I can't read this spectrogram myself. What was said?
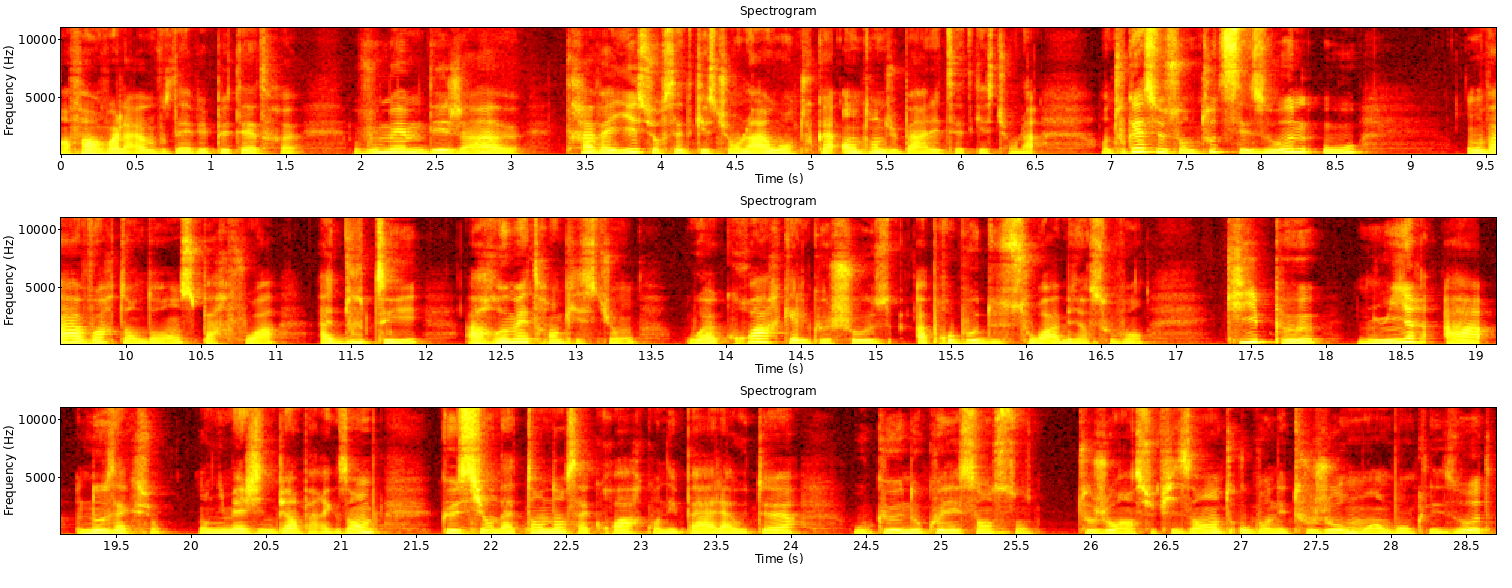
Enfin voilà, vous avez peut-être vous-même déjà euh, travaillé sur cette question-là, ou en tout cas entendu parler de cette question-là. En tout cas, ce sont toutes ces zones où on va avoir tendance parfois à douter, à remettre en question ou à croire quelque chose à propos de soi, bien souvent, qui peut nuire à nos actions. On imagine bien par exemple que si on a tendance à croire qu'on n'est pas à la hauteur, ou que nos connaissances sont toujours insuffisantes, ou qu'on est toujours moins bon que les autres,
